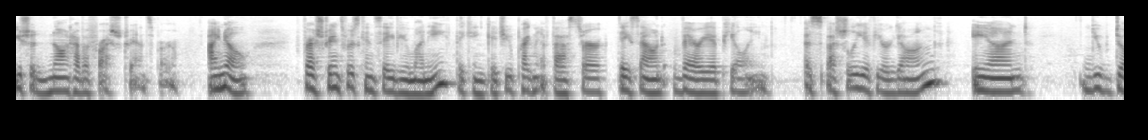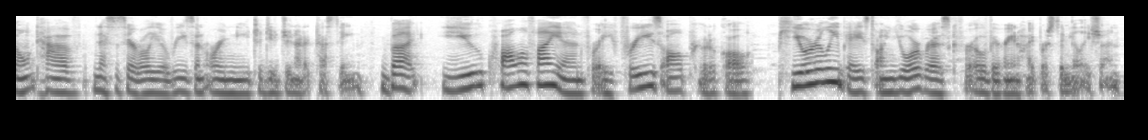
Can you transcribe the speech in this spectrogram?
you should not have a fresh transfer. I know fresh transfers can save you money, they can get you pregnant faster, they sound very appealing, especially if you're young and you don't have necessarily a reason or a need to do genetic testing. But you qualify in for a freeze all protocol purely based on your risk for ovarian hyperstimulation.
